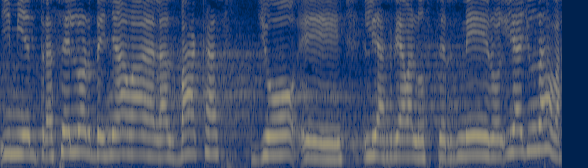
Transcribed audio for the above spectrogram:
Y mientras él ordeñaba a las vacas, yo eh, le arriaba los terneros, le ayudaba.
